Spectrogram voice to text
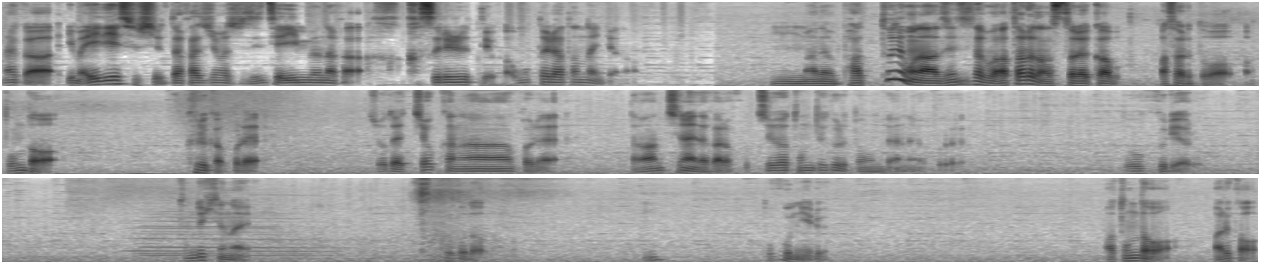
なんか、今 ADS して言った感じマジ全然意味もなんか、かすれるっていうか、思ったより当たんないんだよな。うん、まあでもパッドでもな、全然多分当たるな、ストライカー、アサルトは。あ、飛んだ。来るか、これ。ちょうどやっちゃおうかな、これ。ワンチ内だからこっちが飛んでくると思うんだよね、これ。どう来るやろ。飛んできてないどこだ？ん？どこにいる？あ、飛んだわ。あれか。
